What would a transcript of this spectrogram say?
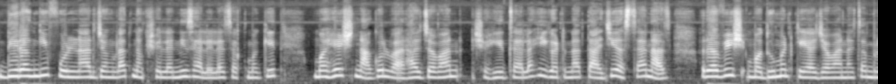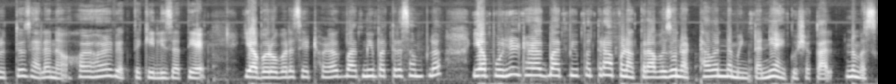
दिरंगी फुलणार जंगलात नक्षल्यांनी झालेल्या चकमकीत महेश नागोलवार हा जवान शहीद झाला. ही घटना ताजी असतानाच रवीश मधुमटके या जवानाचा मृत्यू झाल्यानं हळहळ व्यक्त केली जाते. याबरोबरच हे ठळक बातमीपत्र संपलं. या पुढील ठळक बातमीपत्र आपण अकरा वाजून अठ्ठावन्न मिनिटांनी ऐकू शकाल. नमस्कार.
